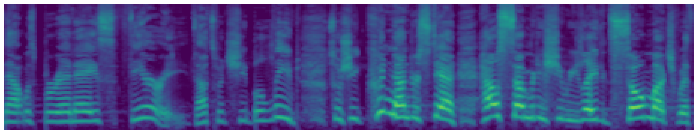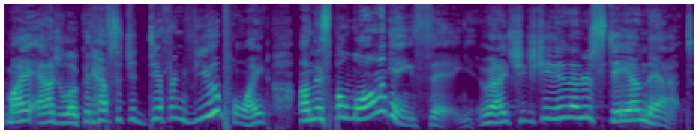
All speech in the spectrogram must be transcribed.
That was Brene's theory. That's what she believed. So she couldn't understand how somebody she related so much with, Maya Angelou, could have such a different viewpoint on this belonging thing. Right? She, she didn't understand that.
